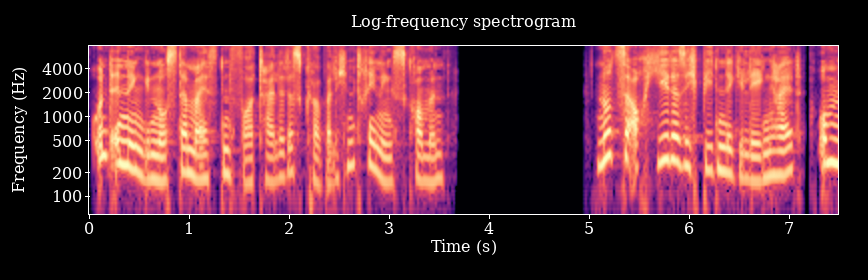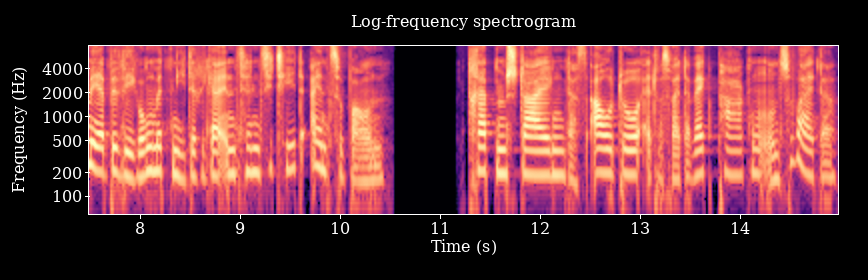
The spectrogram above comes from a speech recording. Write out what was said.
und in den Genuss der meisten Vorteile des körperlichen Trainings kommen. Nutze auch jede sich bietende Gelegenheit, um mehr Bewegung mit niedriger Intensität einzubauen. Treppen steigen, das Auto etwas weiter weg parken und so weiter.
